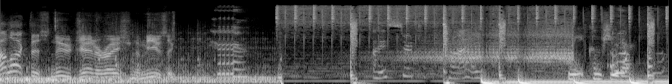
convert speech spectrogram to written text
I like this new generation of music. I computer.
